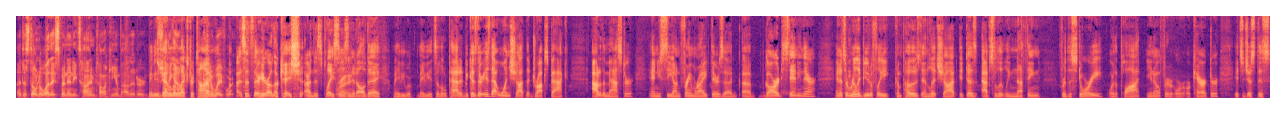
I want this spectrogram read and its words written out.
I just don't know why they spend any time talking about it, or Maybe they've got a little extra time cutaway for it. uh, since they're here on location on this place using it all day. Maybe we're maybe it's a little padded because there is that one shot that drops back out of the master, and you see on frame right there's a, a guard standing there, and it's a really beautifully composed and lit shot. It does absolutely nothing for the story or the plot, you know, for or, or character. It's just this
